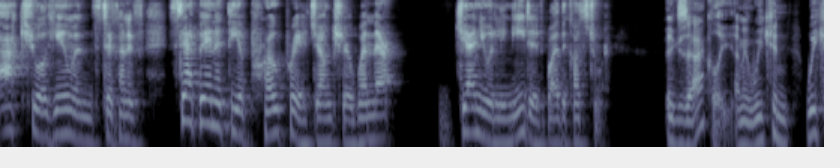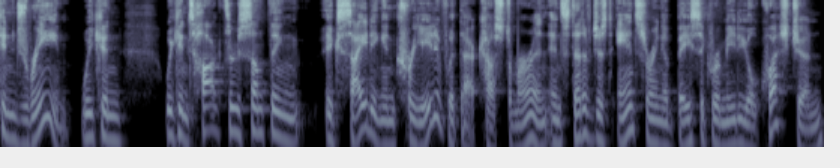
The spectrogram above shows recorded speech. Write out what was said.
actual humans to kind of step in at the appropriate juncture when they're genuinely needed by the customer. Exactly. I mean, we can we can dream. We can we can talk through something exciting and creative with that customer and instead of just answering a basic remedial question.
